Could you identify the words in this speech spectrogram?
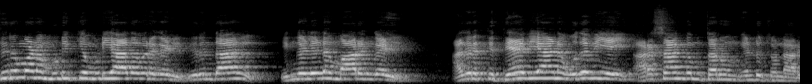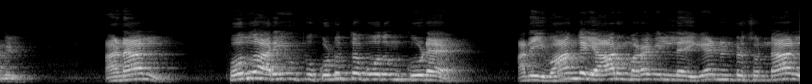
திருமணம் முடிக்க முடியாதவர்கள் இருந்தால் எங்களிடம் வாருங்கள் அதற்கு தேவையான உதவியை அரசாங்கம் தரும் என்று சொன்னார்கள். ஆனால் பொது அறிவிப்பு கொடுத்த போதும் கூட அதை வாங்க யாரும் வரவில்லை. ஏனென்று சொன்னால்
